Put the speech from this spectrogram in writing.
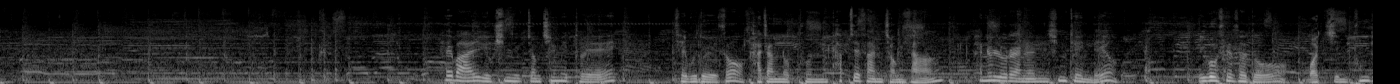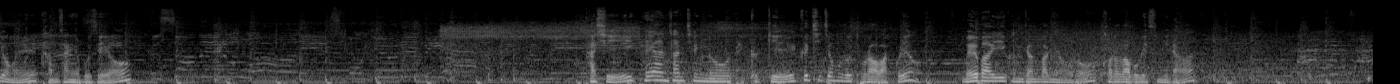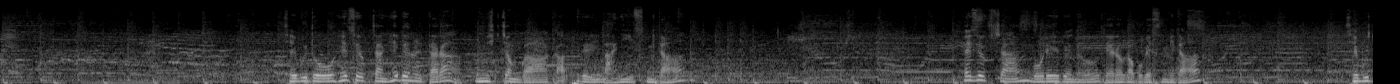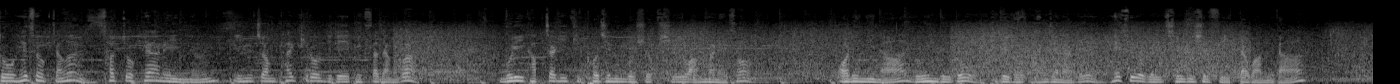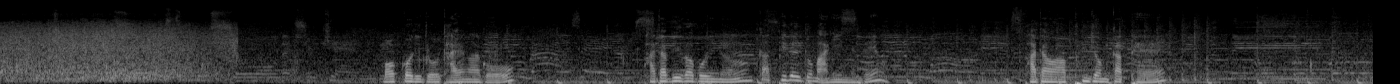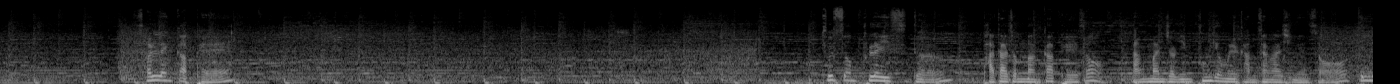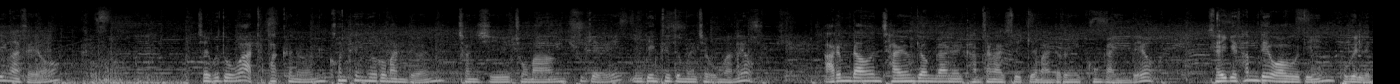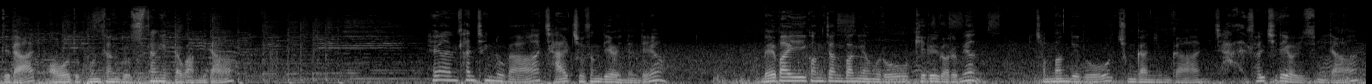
해발 66.7m의 제부도에서 가장 높은 탑재산 정상 하늘로라는 쉼터인데요. 이곳에서도 멋진 풍경을 감상해 보세요. 다시 해안 산책로 데크길 끝지점으로 돌아왔고요. 메바이 광장 방향으로 걸어가 보겠습니다. 제부도 해수욕장 해변을 따라 음식점과 카페들이 많이 있습니다. 해수욕장 모래해변으로 내려가 보겠습니다. 제부도 해수욕장은 서쪽 해안에 있는 1.8km 길이의 백사장과 물이 갑자기 깊어지는 곳이 없이 완만해서 어린이나 노인들도 비교적 안전하게 해수욕을 즐기실 수 있다고 합니다. 먹거리도 다양하고 바다뷰가 보이는 카페들도 많이 있는데요. 바다와 풍경 카페, 설렌 카페, 투썸 플레이스 등 바다 전망 카페에서 낭만적인 풍경을 감상하시면서 힐링하세요. 제부도 아트파크는 컨테이너로 만든 전시, 조망, 휴게, 이벤트 등을 제공하며 아름다운 자연 경관을 감상할 수 있게 만들어낸 공간인데요. 세계 3대 어워드인 보겔레드닷 어워드 본상도 수상했다고 합니다. 해안 산책로가 잘 조성되어 있는데요. 메바이 광장 방향으로 길을 걸으면 전망대도 중간중간 잘 설치되어 있습니다.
